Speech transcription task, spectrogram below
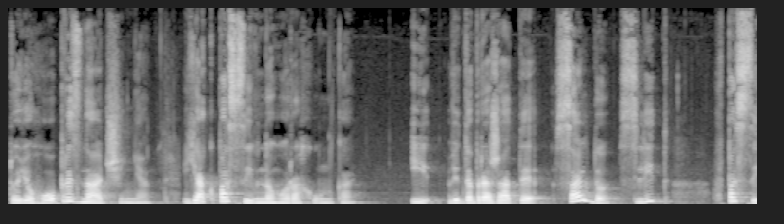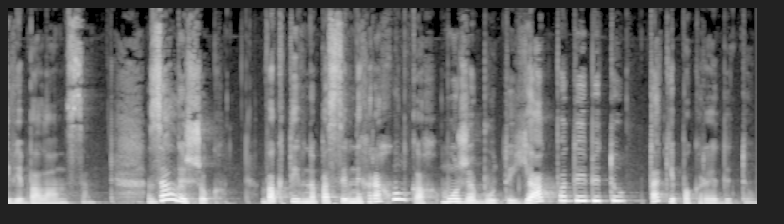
то його призначення як пасивного рахунка і відображати сальдо слід в пасиві баланса. Залишок в активно-пасивних рахунках може бути як по дебіту, так і по кредиту.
